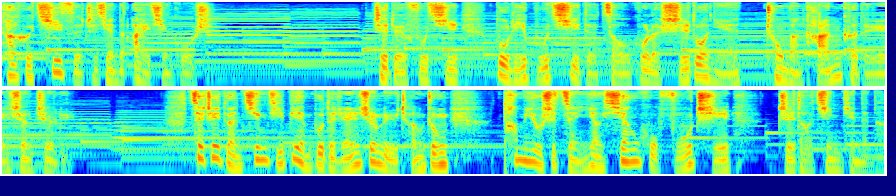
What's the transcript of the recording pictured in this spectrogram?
他和妻子之间的爱情故事。这对夫妻不离不弃地走过了十多年充满坎坷的人生之旅。在这段荆棘遍布的人生旅程中，他们又是怎样相互扶持，直到今天的呢？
